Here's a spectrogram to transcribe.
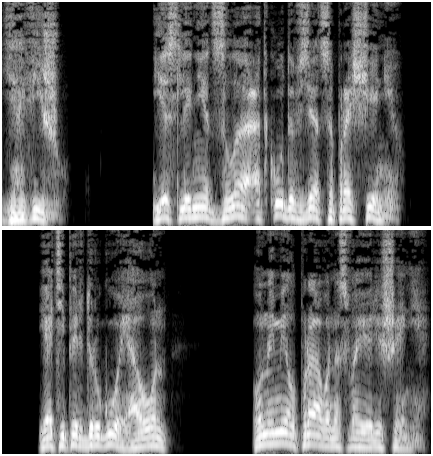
«Я вижу». «Если нет зла, откуда взяться прощению? Я теперь другой, а он...» Он имел право на свое решение.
